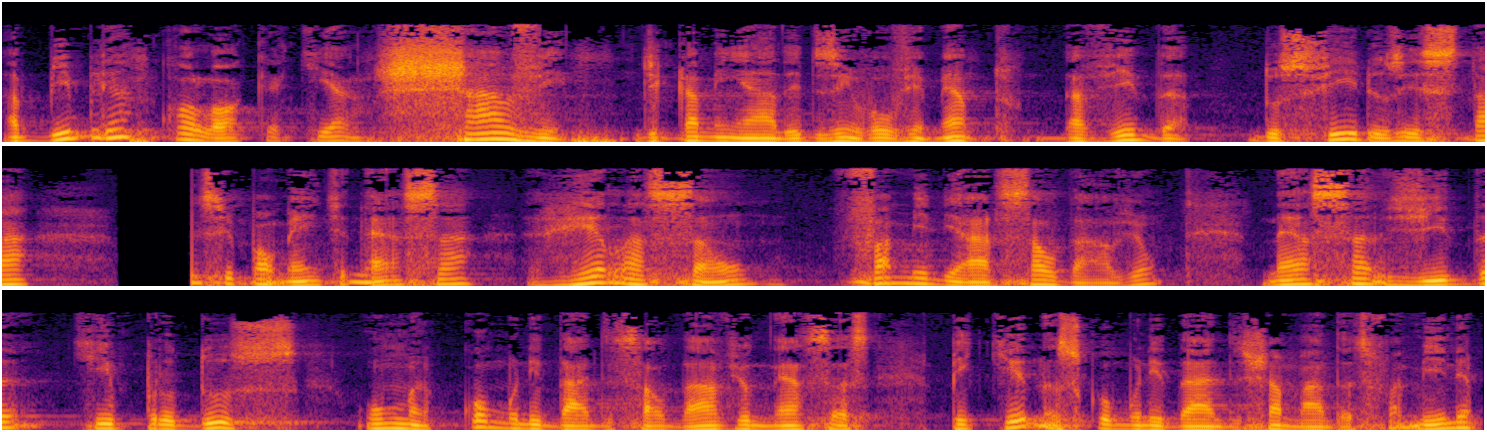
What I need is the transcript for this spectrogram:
a Bíblia coloca que a chave de caminhada e desenvolvimento da vida dos filhos está principalmente nessa relação familiar saudável, nessa vida que produz uma comunidade saudável nessas pequenas comunidades chamadas família.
